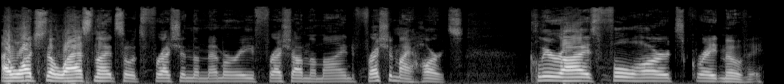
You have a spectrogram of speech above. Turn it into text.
I watched it last night so it's fresh in the memory, fresh on the mind, fresh in my hearts. Clear eyes, full hearts, great movie.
